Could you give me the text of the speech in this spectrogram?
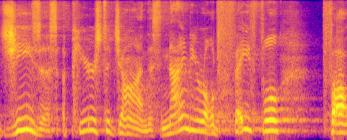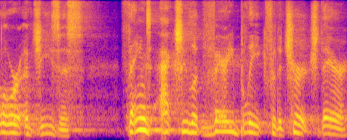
Jesus appears to John, this 90 year old faithful follower of Jesus, things actually look very bleak for the church there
